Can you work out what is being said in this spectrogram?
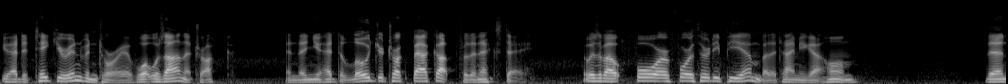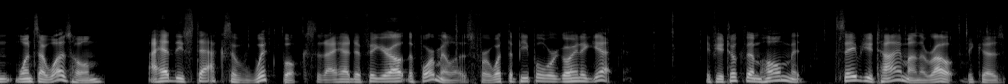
You had to take your inventory of what was on the truck, and then you had to load your truck back up for the next day. It was about 4 or 4:30 p.m. by the time you got home. Then, once I was home, I had these stacks of WIC books that I had to figure out the formulas for what the people were going to get. If you took them home, it saved you time on the route because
